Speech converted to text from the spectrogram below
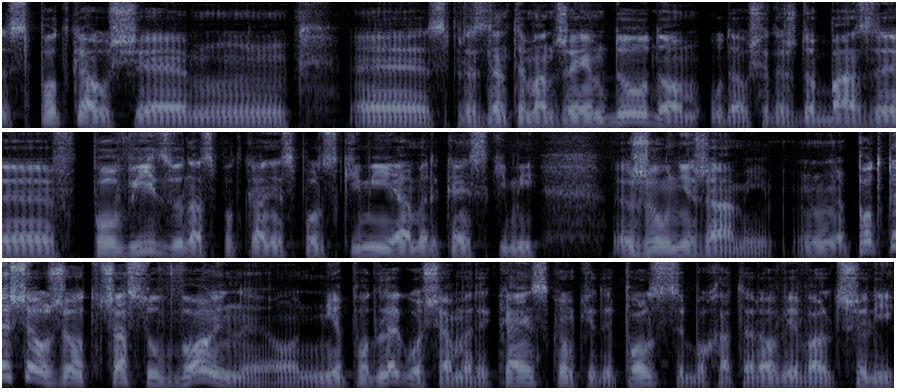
y, spotkał się mm, e, z prezydentem Andrzejem Dudą, udał się też do bazy w Powidzu na spotkanie z polskimi i amerykańskimi żołnierzami. Mm, podkreślał, że od czasów wojny o niepodległość amerykańską, kiedy polscy bohaterowie walczyli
